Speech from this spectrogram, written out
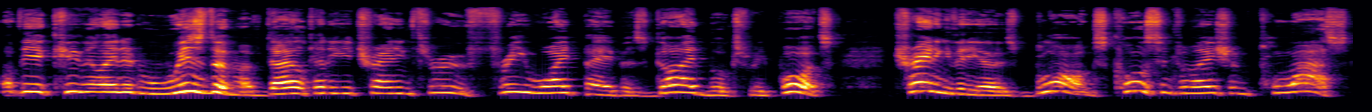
of the accumulated wisdom of Dale Carnegie training through free white papers, guidebooks, reports, training videos, blogs, course information, plus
